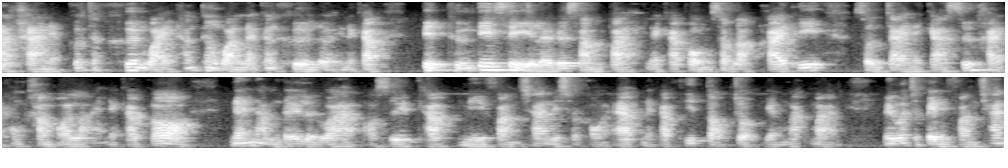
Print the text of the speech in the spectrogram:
ราคาเนี่ยก็จะเคลื่อนไหวทั้งกลางวันและกลางคืนเลยนะครับ ปิดถึงตีสี่เลยด้วยซ้ำไปนะครับผมสำหรับใครที่สนใจในการซื้อขายทองคำออนไลน์นะครับก็แนะนำได้เลยว่าออสซิลิครับมีฟังก์ชันในส่วนของแอปนะครับที่ตอบโจทย์อย่างมากมาย ไม่ว่าจะเป็นฟังก์ชัน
